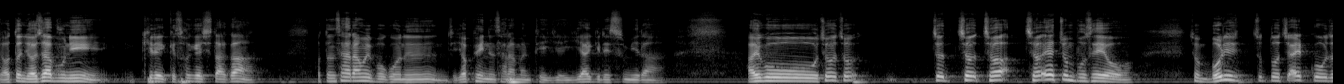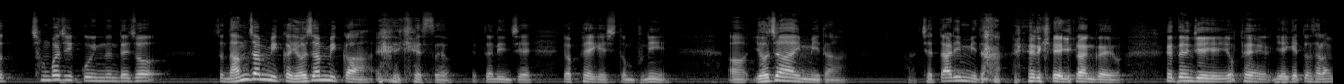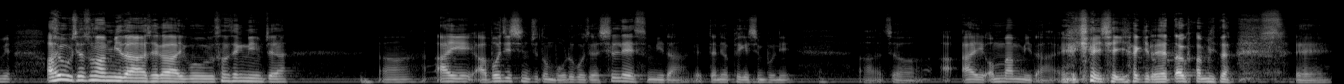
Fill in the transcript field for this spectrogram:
어떤 여자분이 길에 이렇게 서 계시다가 어떤 사람을 보고는 옆에 있는 사람한테 이제 이야기를 했습니다. 아이고 저 저 저 저 저 저 애 좀 보세요. 저 머리 또 짧고 저 청바지 입고 있는데 저, 저 남자입니까 여자입니까 이렇게 했어요. 그랬더니 이제 옆에 계시던 분이 어, 여자입니다. 제 딸입니다. 이렇게 얘기를 한 거예요. 그랬더니 이제 옆에 얘기했던 사람이 아유 죄송합니다. 제가 이거 선생님 제가 어, 아이 아버지신지도 모르고 제가 실례했습니다. 그랬더니 옆에 계신 분이 어, 저 아, 이 엄마입니다. 이렇게 이제 이야기를 했다고 합니다. 예.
